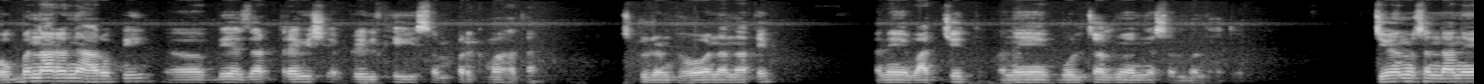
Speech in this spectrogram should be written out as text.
ભોગ બનનાર અને આરોપી બે હજાર ત્રેવીસ એપ્રિલથી સંપર્કમાં હતા, સ્ટુડન્ટ હોવાના નાતે, અને વાતચીત અને બોલચાલનો એમને સંબંધ હતો. જે અનુસંધાને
